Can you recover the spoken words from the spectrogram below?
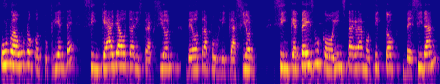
uno a uno con tu cliente sin que haya otra distracción de otra publicación sin que Facebook o Instagram o TikTok decidan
